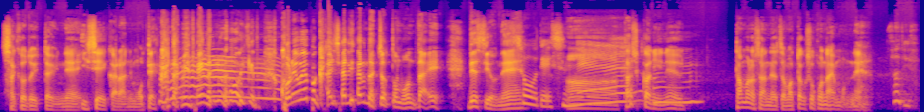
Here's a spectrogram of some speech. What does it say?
先ほど言ったようにね異性からにモテ方みたいなのが多いけどこれをやっぱ会社でやるのはちょっと問題 ですよね。そうですあねー。確かにねうん田村さんのやつは全くそこないもんね。そうです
